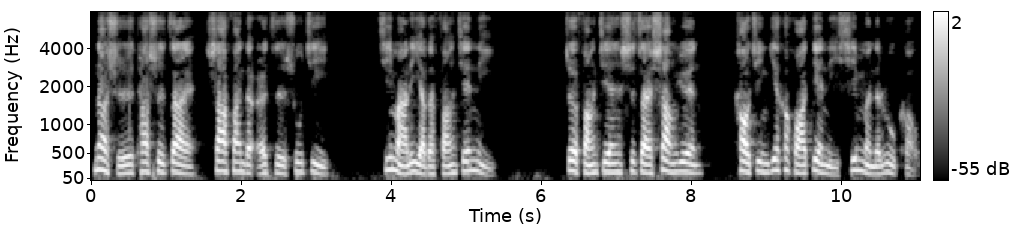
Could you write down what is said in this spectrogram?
那时他是在沙番的儿子书记基玛利亚的房间里。这房间是在上院，靠近耶和华殿里新门的入口。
